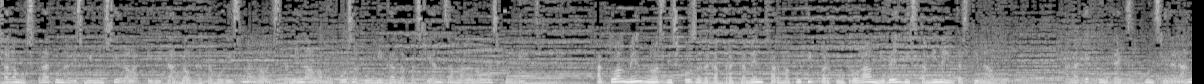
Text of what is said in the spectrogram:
S'ha demostrat una disminució de l'activitat del catabolisme de la histamina a la mucosa pública de pacients amb adenomes públics. Actualment no es disposa de cap tractament farmacèutic per controlar el nivell d'histamina intestinal. En aquest context, considerant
